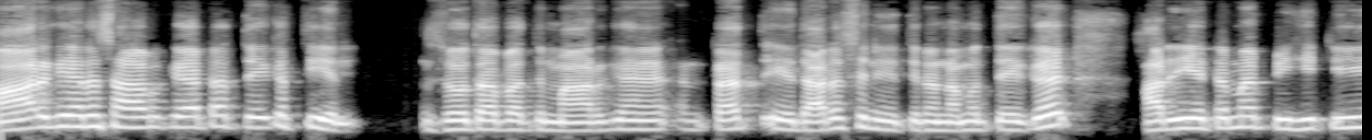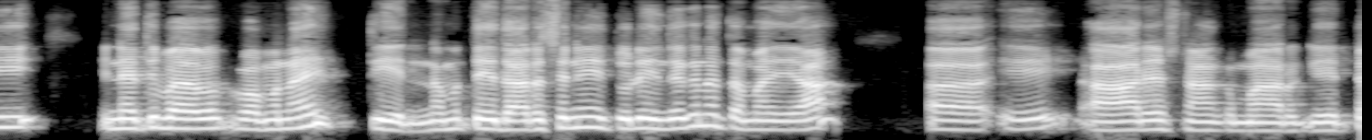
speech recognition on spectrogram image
මාර්ගයන සාාවකයටත් ඒක තියෙන. සෝතාපත්ති මාර්ගයටත් ඒ දර්ශනය තින නමුත් ඒක හරියටම පිහිටි නැති බව පමණයි තියෙන් නමුත් ඒ දර්ශනය තුළ ඉඳගෙන තමයියා ඒ ආර්යෂ්නාක මාර්ගයට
